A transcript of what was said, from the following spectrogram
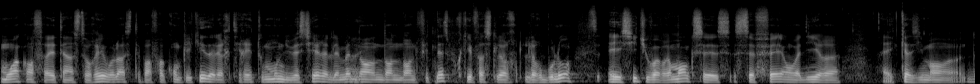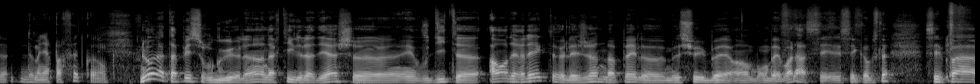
Moi, quand ça a été instauré, voilà, c'était parfois compliqué d'aller retirer tout le monde du vestiaire et de les mettre dans, dans, le fitness pour qu'ils fassent leur, leur, boulot. Et ici, tu vois vraiment que c'est fait, on va dire, euh, quasiment de, manière parfaite. Quoi, donc. Nous, on a tapé sur Google hein, un article de l'ADH euh, et vous dites euh, à Anderlecht, les jeunes m'appellent Monsieur Hubert. Hein. Bon, ben voilà, c'est comme cela. C'est pas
